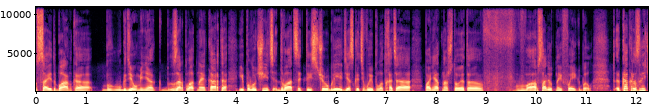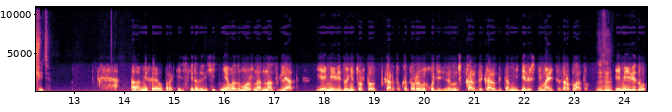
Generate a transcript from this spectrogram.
сайт банка где у меня зарплатная карта, и получить 20 тысяч рублей, дескать, выплат. Хотя понятно, что это абсолютный фейк был. Как различить? А, Михаил, практически различить невозможно. На взгляд я имею в виду не то, что карту, которую вы ходите там, каждый, каждый там неделю снимаете зарплату. Мгм. Я имею в виду,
